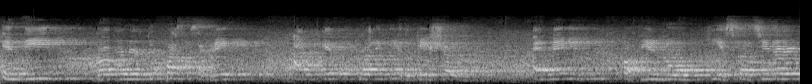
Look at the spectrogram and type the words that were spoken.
Indeed, Governor Tupas is a great advocate of quality education, is considered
